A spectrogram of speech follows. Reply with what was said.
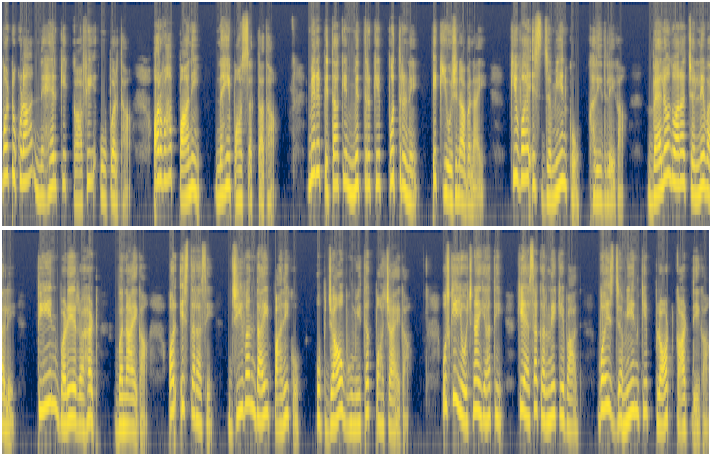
वह टुकड़ा नहर के काफ़ी ऊपर था और वहाँ पानी नहीं पहुँच सकता था। मेरे पिता के मित्र के पुत्र ने एक योजना बनाई कि वह इस ज़मीन को खरीद लेगा। बैलों द्वारा चलने वाले तीन बड़े रहट बनाएगा और इस तरह से जीवनदायी पानी को उपजाऊ भूमि तक पहुंचाएगा। उसकी योजना यह थी कि ऐसा करने के बाद वह इस ज़मीन के प्लॉट काट देगा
